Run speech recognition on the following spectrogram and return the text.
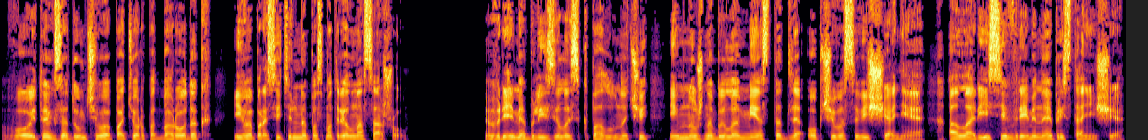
Войтых задумчиво потер подбородок и вопросительно посмотрел на Сашу. Время близилось к полуночи, им нужно было место для общего совещания, а Ларисе — временное пристанище.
